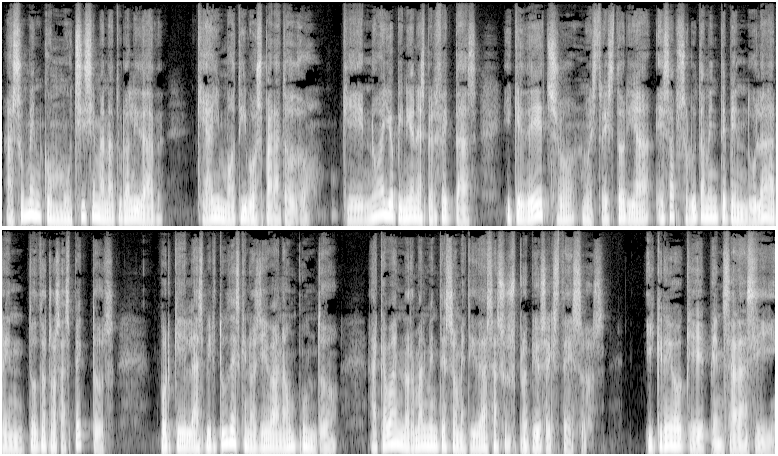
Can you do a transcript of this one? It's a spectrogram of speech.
asumen con muchísima naturalidad que hay motivos para todo, que no hay opiniones perfectas y que de hecho nuestra historia es absolutamente pendular en todos los aspectos, porque las virtudes que nos llevan a un punto acaban normalmente sometidas a sus propios excesos. Y creo que pensar así,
